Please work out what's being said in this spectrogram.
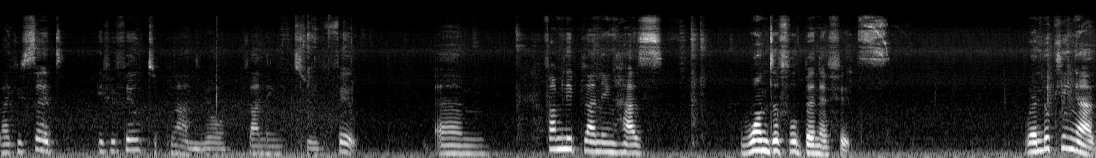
Like you said, if you fail to plan, you're planning to fail. Um, family planning has wonderful benefits. We're looking at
